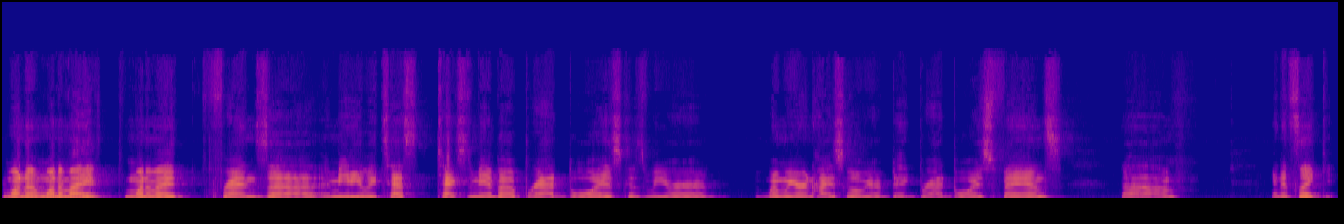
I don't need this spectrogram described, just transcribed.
One of one of my one of my friends uh, immediately test, texted me about Brad Boyes because we were when we were in high school we were big Brad Boyes fans, um, and it's like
